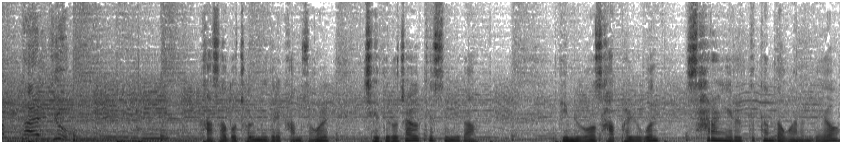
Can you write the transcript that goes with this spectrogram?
386 가사도 젊은이들의 감성을 제대로 자극했습니다. 비밀번호 486은 사랑해를 뜻한다고 하는데요.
